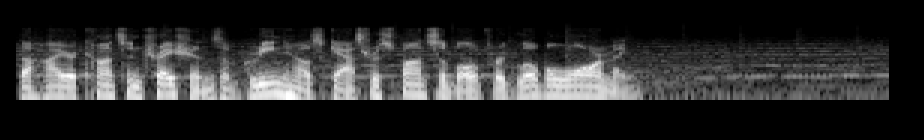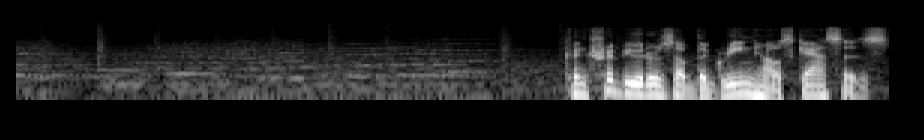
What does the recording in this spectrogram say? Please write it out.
the higher concentrations of greenhouse gas responsible for global warming. Contributors of the greenhouse gases.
